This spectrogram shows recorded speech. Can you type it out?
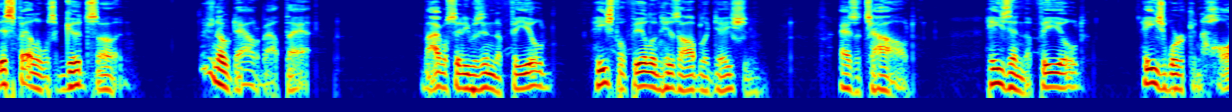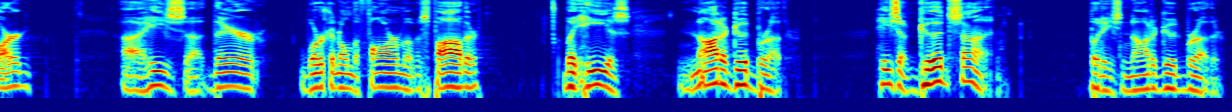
this fellow was a good son. There's no doubt about that. The Bible said he was in the field. He's fulfilling his obligation as a child. He's in the field. He's working hard. Uh, he's uh, there working on the farm of his father. But he is not a good brother. He's a good son, but he's not a good brother.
